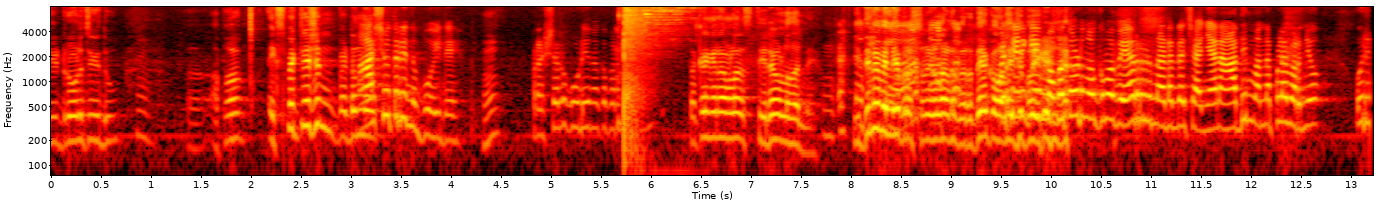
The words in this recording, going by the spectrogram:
ലീഡ് റോൾ ചെയ്തു. അപ്പൊ എക്സ്പെക്ടേഷൻ പെട്ടെന്ന് ആശുപത്രി പോയില്ലേ? പ്രഷർ കൂടിയെന്നൊക്കെ പറഞ്ഞു. ഇതൊക്കെ ഇങ്ങനെ നമ്മളെ സ്ഥിരമുള്ളതല്ലേ? ഇതിലും വലിയ പ്രശ്നങ്ങളാണ്. വെറുതെ കോളേജിൽ പോയി മുഖത്തോട് നോക്കുമ്പോ വേറൊരു നടന്റെ ഞാൻ ആദ്യം വന്നപ്പോഴേ പറഞ്ഞു ഒരു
